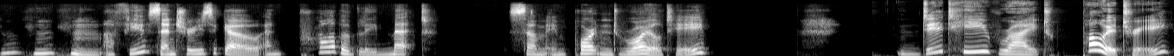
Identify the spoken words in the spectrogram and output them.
Hmm, hmm, hmm. A few centuries ago, and probably met some important royalty. Did he write poetry?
